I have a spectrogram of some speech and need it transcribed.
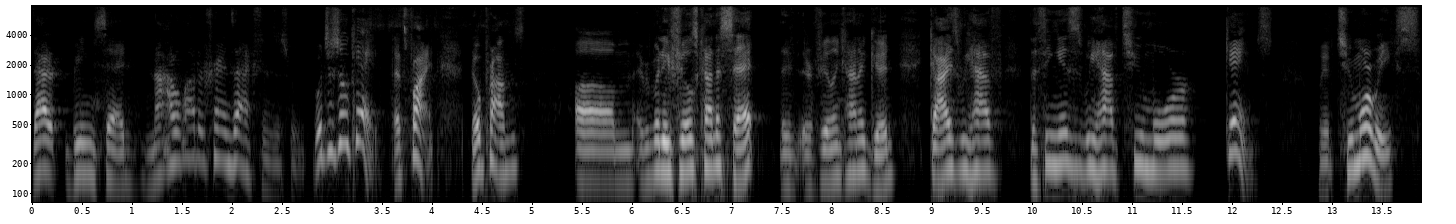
that being said, not a lot of transactions this week, which is okay. That's fine. No problems. Um, everybody feels kind of set. They're feeling kind of good. Guys, we have, the thing is, we have two more games. We have two more weeks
